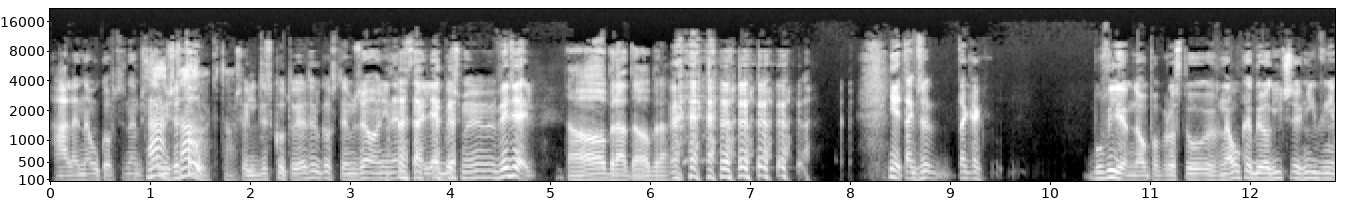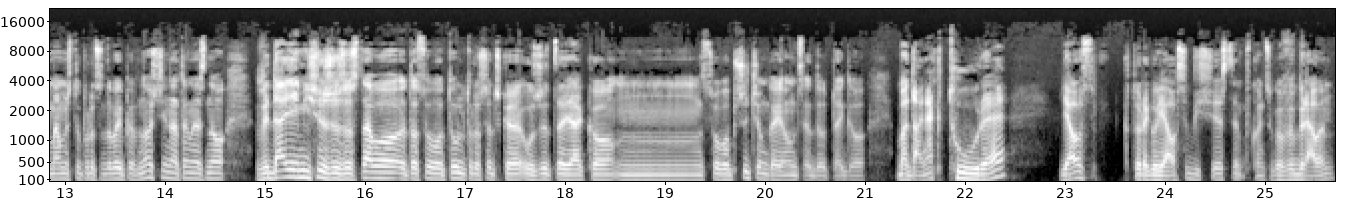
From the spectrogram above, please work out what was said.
ale naukowcy napisali, Tak, że tak, tu. tak. Czyli dyskutuję tylko z tym, że oni napisali, jakbyśmy wiedzieli. Dobra, dobra. Nie, także tak jak mówiłem, no po prostu w naukach biologicznych nigdy nie mamy stuprocentowej pewności, natomiast no wydaje mi się, że zostało to słowo tool troszeczkę użyte jako mm, słowo przyciągające do tego badania, które ja, którego ja osobiście jestem, w końcu go wybrałem,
